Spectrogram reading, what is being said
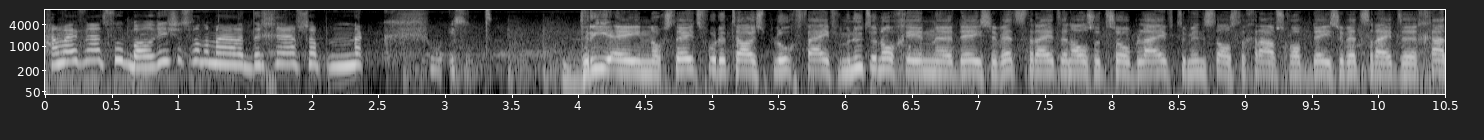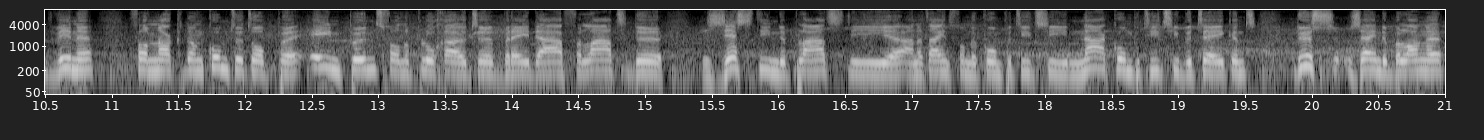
Gaan we even naar het voetbal. Richard van der Malen, de Graafschap NAC. Hoe is het? 3-1 nog steeds voor de thuisploeg. Vijf minuten nog in eh, deze wedstrijd. En als het zo blijft, tenminste als de Graafschap deze wedstrijd eh, gaat winnen van NAC... dan komt het op eh, één punt van de ploeg uit Breda. Verlaat de 16e plaats die aan het eind van de competitie na competitie betekent. Dus zijn de belangen,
